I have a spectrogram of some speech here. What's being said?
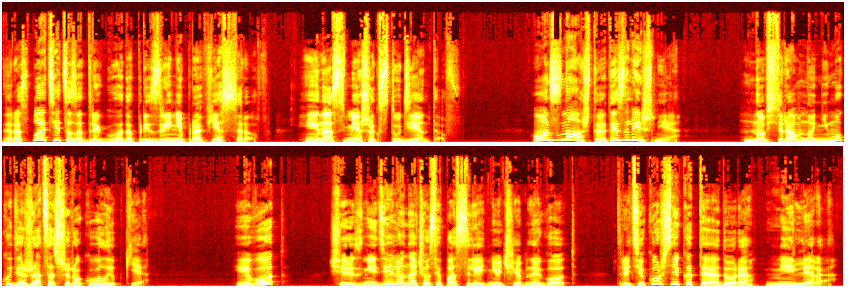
расплатиться за три года презрения профессоров и насмешек студентов. Он знал, что это излишнее, но все равно не мог удержаться от широкой улыбки. И вот, через неделю начался последний учебный год третьекурсника Теодора Миллера —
